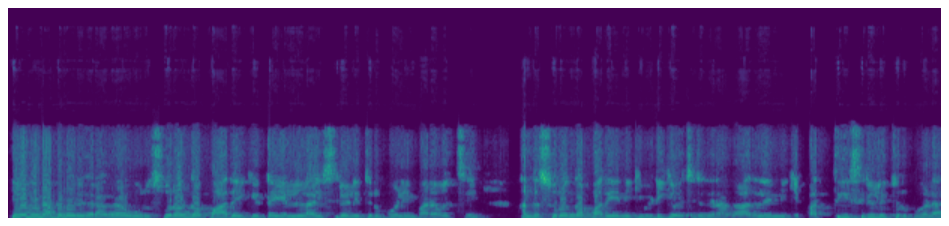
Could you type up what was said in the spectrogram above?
இவங்க என்ன பண்ணிருக்கிறாங்க? ஒரு சுரங்க பாதை கிட்ட எல்லா இஸ்ரேலி துருப்புகளையும் வர வச்சு அந்த சுரங்க பாதையை இன்னைக்கு வெடிக்க வச்சிருக்கிறாங்க. அதுல இன்னைக்கு பத்து இஸ்ரேலி துருப்புகளை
